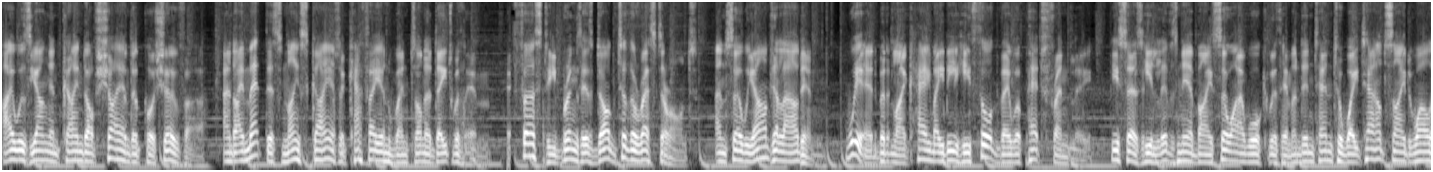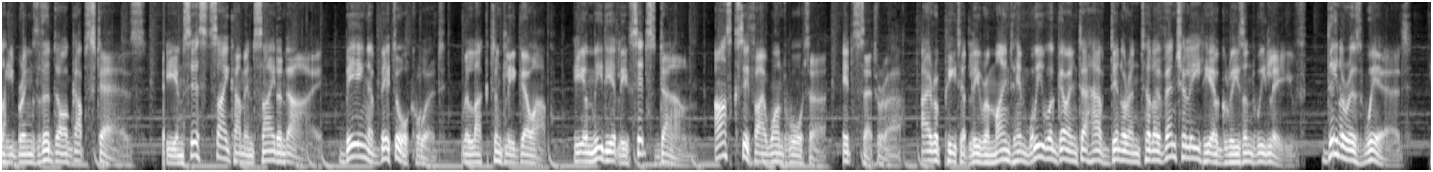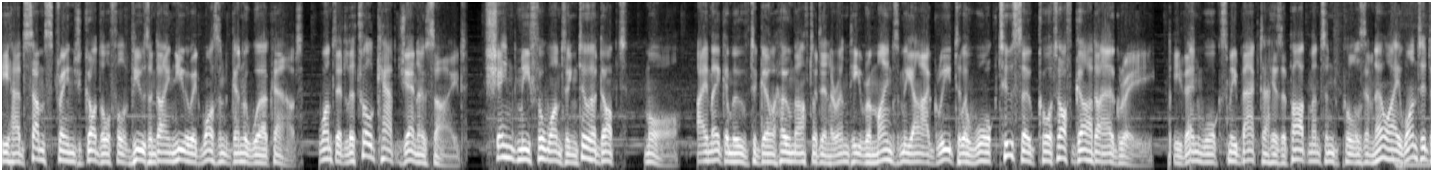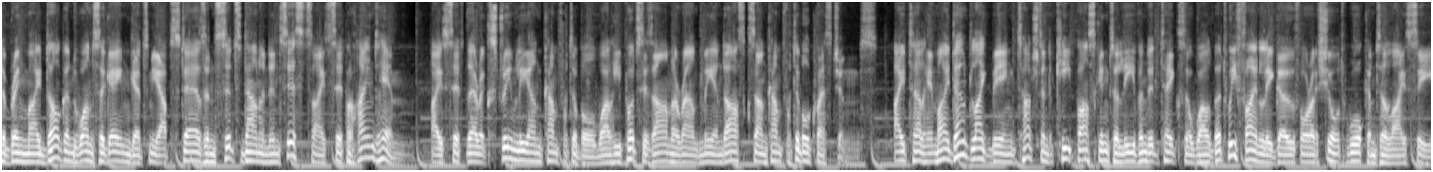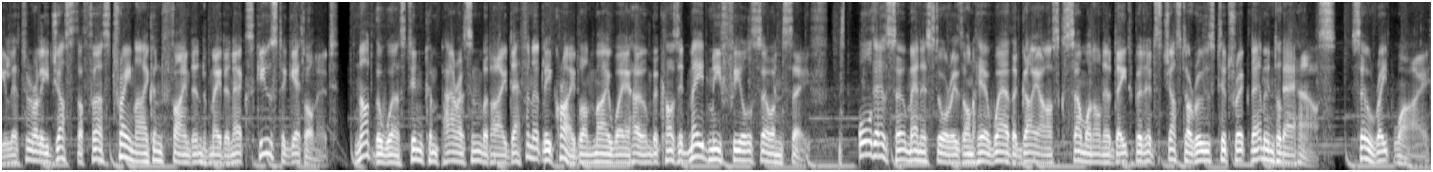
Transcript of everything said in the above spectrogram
I was young and kind of shy and a pushover, and I met this nice guy at a cafe and went on a date with him. First he brings his dog to the restaurant, and so we aren't allowed in. Weird but like hey maybe he thought they were pet friendly. He says he lives nearby so I walk with him and intend to wait outside while he brings the dog upstairs. He insists I come inside and I, being a bit awkward, reluctantly go up. He immediately sits down, asks if I want water, etc. I repeatedly remind him we were going to have dinner until eventually he agrees and we leave. Dinner is weird. He had some strange god-awful views and I knew it wasn't gonna work out. Wanted literal cat genocide. Shamed me for wanting to adopt more. I make a move to go home after dinner and he reminds me I agreed to a walk too so caught off guard I agree. He then walks me back to his apartment and pulls a no I wanted to bring my dog and once again gets me upstairs and sits down and insists I sit behind him. I sit there extremely uncomfortable while he puts his arm around me and asks uncomfortable questions. I tell him I don't like being touched and keep asking to leave and it takes a while but we finally go for a short walk until I see literally just the first train I can find and made an excuse to get on it. Not the worst in comparison but I definitely cried on my way home because it made me feel so unsafe. Or there's so many stories on here where the guy asks someone on a date but it's just a ruse to trick them into their house. So rape why?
